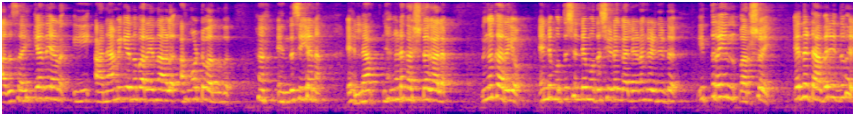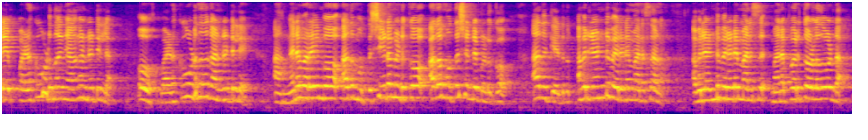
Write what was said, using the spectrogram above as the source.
അത് സഹിക്കാതെയാണ് ഈ അനാമിക എന്ന് പറയുന്ന ആൾ അങ്ങോട്ട് വന്നത്. എന്ത് ചെയ്യാനാ? എല്ലാം ഞങ്ങളുടെ കഷ്ടകാലം. നിങ്ങൾക്കറിയോ എന്റെ മുത്തശ്ശന്റെ മുത്തശ്ശിയുടെ കല്യാണം കഴിഞ്ഞിട്ട് ഇത്രയും വർഷമായി എന്നിട്ട് അവരിതുവരെ വഴക്ക് കൂടുന്നത് ഞാൻ കണ്ടിട്ടില്ല. ഓ വഴക്ക് കൂടുന്നത് കണ്ടിട്ടില്ലേ? അങ്ങനെ പറയുമ്പോൾ അത് മുത്തശ്ശിയുടെ മിടുക്കോ? അതോ മുത്തശ്ശന്റെ മിടുക്കോ? അത് കേട്ടത് അവർ രണ്ടുപേരുടെ മനസ്സാണ്. അവർ രണ്ടുപേരുടെ മനസ്സ് മനപ്പൊരുത്തമുള്ളത് കൊണ്ടാണ്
